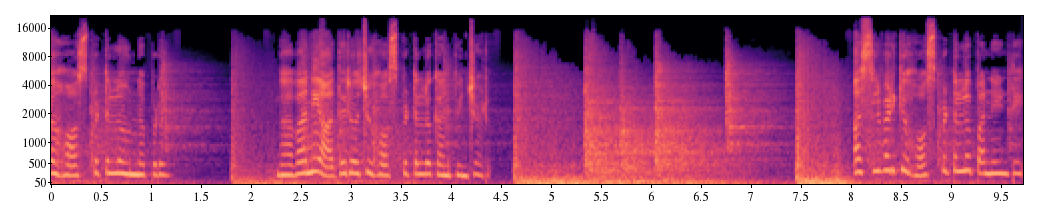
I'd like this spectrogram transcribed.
అక్క హాస్పిటల్లో ఉన్నప్పుడు భవానీ అదే రోజు హాస్పిటల్లో కనిపించాడు. అసలు వాడికి హాస్పిటల్లో పనేంటి?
